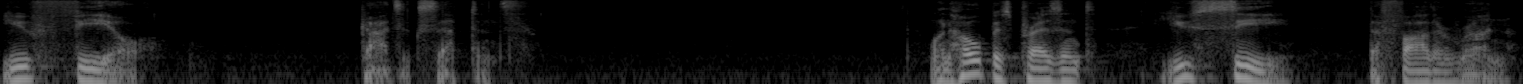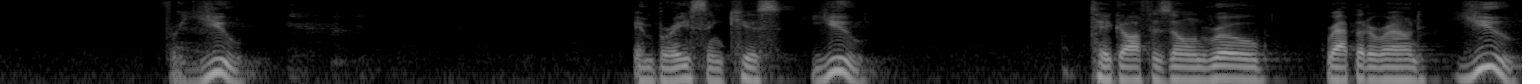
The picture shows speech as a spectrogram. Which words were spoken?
you feel God's acceptance. When hope is present, you see the Father run for you. Embrace and kiss you. Take off his own robe, wrap it around you.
